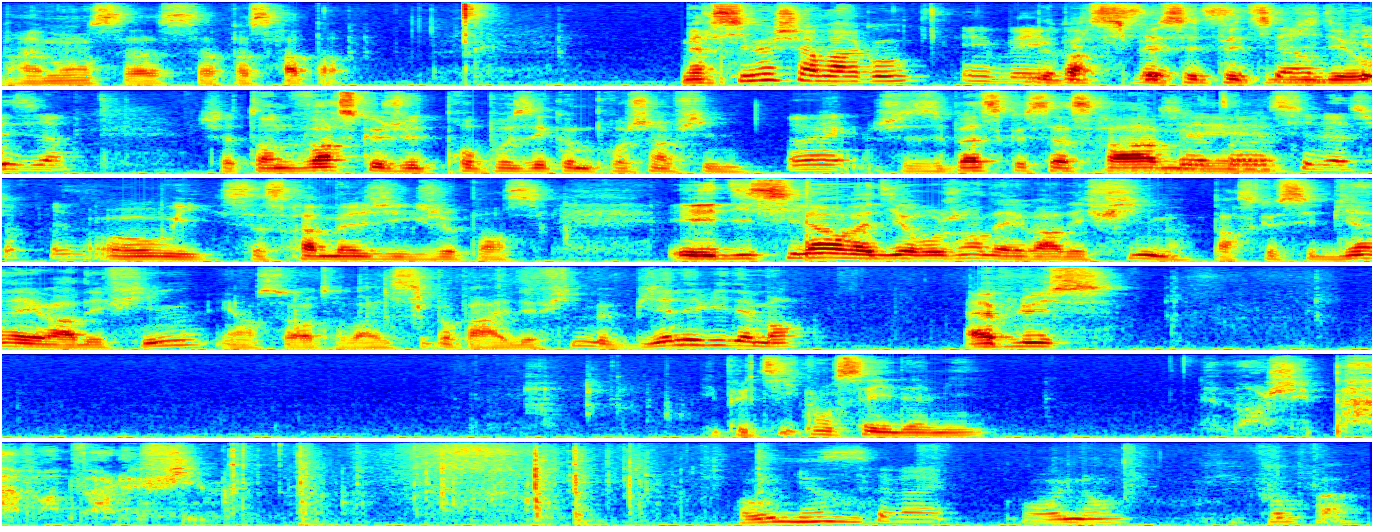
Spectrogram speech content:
Vraiment, ça ça passera pas. Merci ma chère Margot. Eh ben, De participer à cette petite vidéo. plaisir. J'attends de voir ce que je vais te proposer comme prochain film. Ouais, Je sais pas ce que ça sera, mais... j'attends aussi la surprise. Oh oui, ça sera magique, je pense. Et d'ici là, on va dire aux gens d'aller voir des films, parce que c'est bien d'aller voir des films, et on se retrouvera ici pour parler de films, bien évidemment. A plus Et petit conseil d'amis, ne mangez pas avant de voir le film. Oh non, C'est vrai. oh non, il faut pas.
